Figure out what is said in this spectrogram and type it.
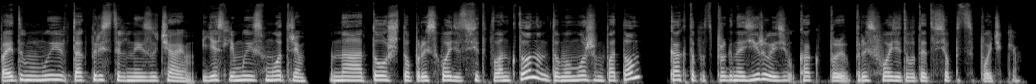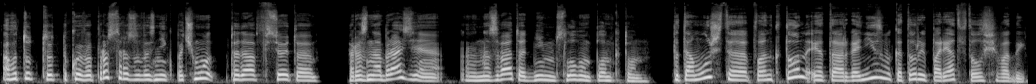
Поэтому мы так пристально изучаем. Если мы смотрим на то, что происходит с фитопланктоном, то мы можем потом как-то спрогнозировать, как происходит вот это все по цепочке. А вот тут такой вопрос сразу возник. Почему тогда все это разнообразие э, называют одним словом планктон? Потому что планктон — это организмы, которые парят в толще воды.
